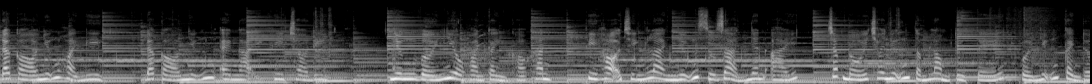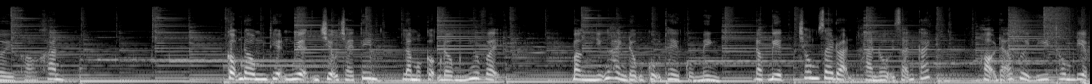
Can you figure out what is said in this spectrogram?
Đã có những hoài nghi, đã có những e ngại khi cho đi. Nhưng với nhiều hoàn cảnh khó khăn thì họ chính là những sứ giả nhân ái, chấp nối cho những tấm lòng tử tế với những cảnh đời khó khăn. Cộng đồng thiện nguyện Triệu Trái Tim là một cộng đồng như vậy bằng những hành động cụ thể của mình, đặc biệt trong giai đoạn Hà Nội giãn cách, họ đã gửi đi thông điệp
